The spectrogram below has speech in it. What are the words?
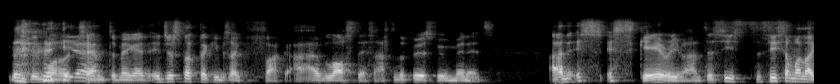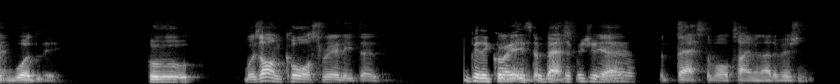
Didn't want to Yeah. attempt to make it. It just looked like he was like, "Fuck, I- I've lost this." After the first few minutes, and it's it's scary, man, to see to see someone like Woodley, who was on course really to Be the greatest the of that best, division. yeah. Yeah. the best of all time in that division.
